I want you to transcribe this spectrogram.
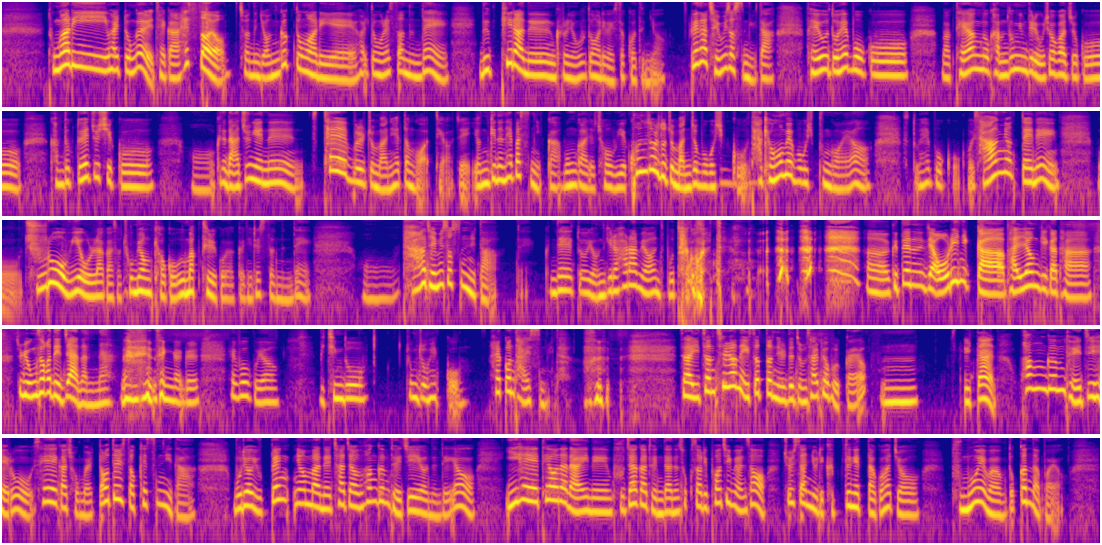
동아리 활동을 제가 했어요. 저는 연극 동아리에 활동을 했었는데, 늪이라는 그런 연극 동아리가 있었거든요. 꽤나 재밌었습니다. 배우도 해보고, 막 대학로 감독님들이 오셔가지고, 감독도 해주시고, 어, 근데 나중에는 스텝을 좀 많이 했던 것 같아요. 이제 연기는 해봤으니까 뭔가 이제 저 위에 콘솔도 좀 만져보고 싶고, 음. 다 경험해보고 싶은 거예요. 그래서 또 해보고. 거의 4학년 때는 뭐 주로 위에 올라가서 조명 켜고 음악 틀고 약간 이랬었는데, 어, 다 재밌었습니다. 네. 근데 또 연기를 하라면 못할 것 같아요. 어, 그때는 이제 어리니까 발연기가 다 좀 용서가 되지 않았나, 라는 생각을 해보고요. 미팅도 종종 했고, 할 건 다 했습니다. 자, 2007년에 있었던 일들 좀 살펴볼까요? 음, 일단, 황금 돼지해로 새해가 정말 떠들썩했습니다. 무려 600년 만에 찾아온 황금 돼지해였는데요. 이 해에 태어난 아이는 부자가 된다는 속설이 퍼지면서 출산율이 급등했다고 하죠. 부모의 마음 똑같나 봐요.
